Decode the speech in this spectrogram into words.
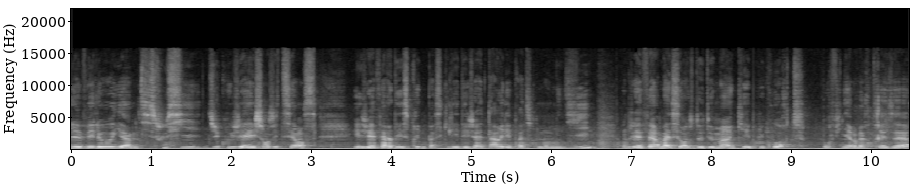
Là le vélo, il y a un petit souci, du coup j'ai changé de séance et je vais faire des sprints parce qu'il est déjà tard, il est pratiquement midi. Donc je vais faire ma séance de demain qui est plus courte pour finir vers 13h.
